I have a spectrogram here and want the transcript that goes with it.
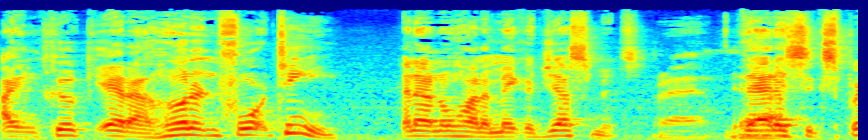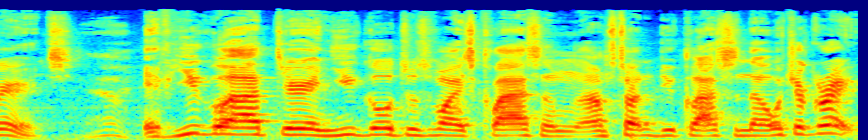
I can cook at 114. And I know how to make adjustments. Right. That Yeah. is experience. If you go out there and you go to somebody's class, and I'm starting to do classes now, which are great.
